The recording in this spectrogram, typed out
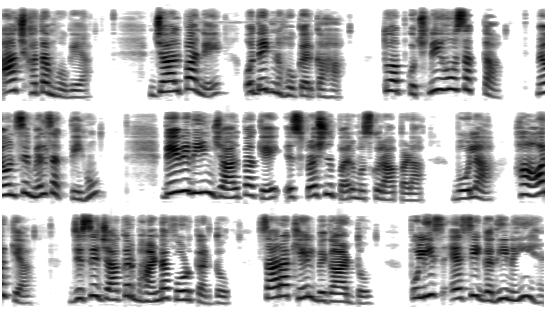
आज खत्म हो गया। जालपा ने उदिग्न होकर कहा तो अब कुछ नहीं हो सकता। मैं उनसे मिल सकती हूँ। देवी दीन जालपा के इस प्रश्न पर मुस्कुरा पड़ा। बोला हाँ और क्या? जिसे जाकर भांडा फोड़ कर दो, सारा खेल बिगाड़ दो। पुलिस ऐसी गधी नहीं है।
